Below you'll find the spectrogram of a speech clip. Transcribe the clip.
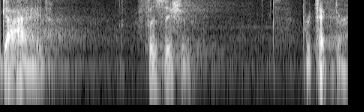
guide, physician, protector.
